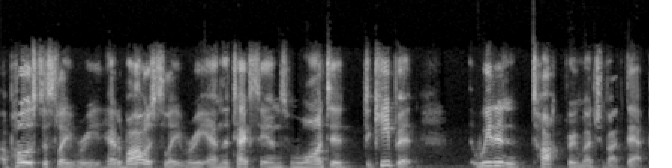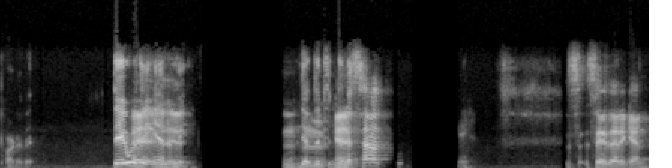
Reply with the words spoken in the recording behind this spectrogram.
opposed to slavery, had abolished slavery, and the Texians wanted to keep it. We didn't talk very much about that part of it. They were the and, enemy. Mm-hmm. The, the, the, sound... Say that again.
